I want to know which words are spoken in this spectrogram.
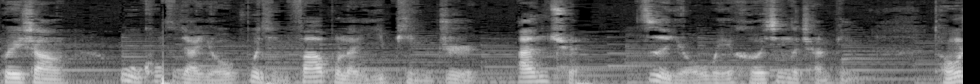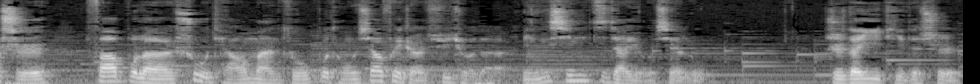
会上，悟空自驾游不仅发布了以品质、安全、自由为核心的产品，同时发布了数条满足不同消费者需求的明星自驾游线路。值得一提的是，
